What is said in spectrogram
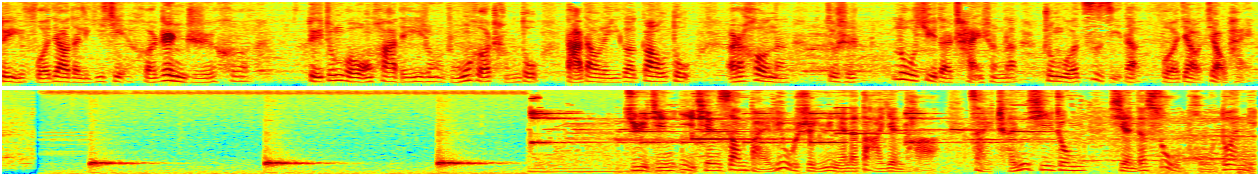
对于佛教的理解和认知和。对中国文化的一种融合程度达到了一个高度，而后呢，就是陆续的产生了中国自己的佛教教派。距今一千三百六十余年的大雁塔，在晨曦中显得素朴端倪。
